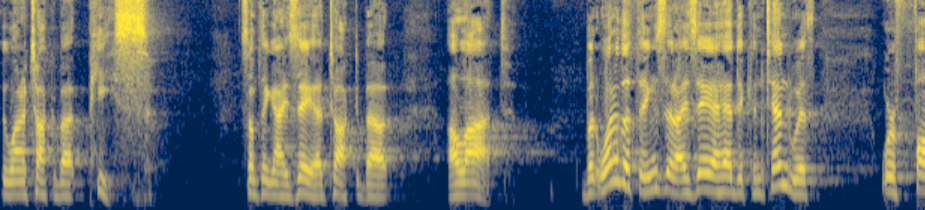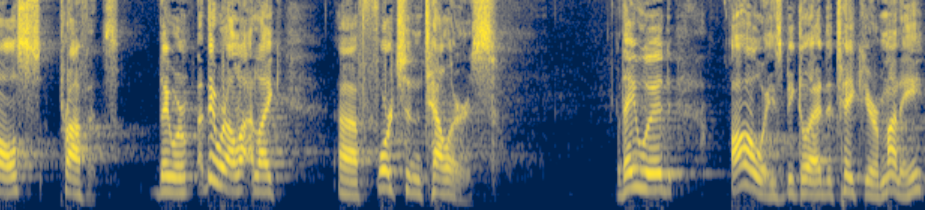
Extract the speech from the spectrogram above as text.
we want to talk about peace, something Isaiah talked about a lot. But one of the things that Isaiah had to contend with were false prophets. They were, they were a lot like uh, fortune tellers. They would always be glad to take your money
